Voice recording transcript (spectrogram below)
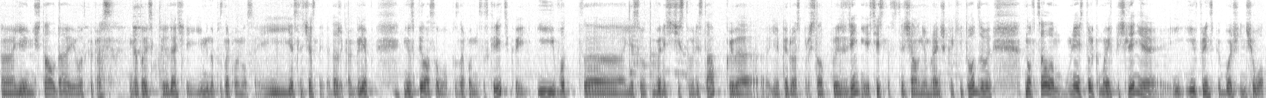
э, я ее не читал, да, и вот как раз готовясь к передаче, именно познакомился. И, если честно, я даже как Глеб не успел особо познакомиться с критикой. И вот, э, если вот говорить с чистого листа, когда я первый раз прочитал произведение, естественно, встречал в нем раньше какие-то отзывы, но в целом у меня есть только мои впечатления и, и в принципе, больше ничего.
